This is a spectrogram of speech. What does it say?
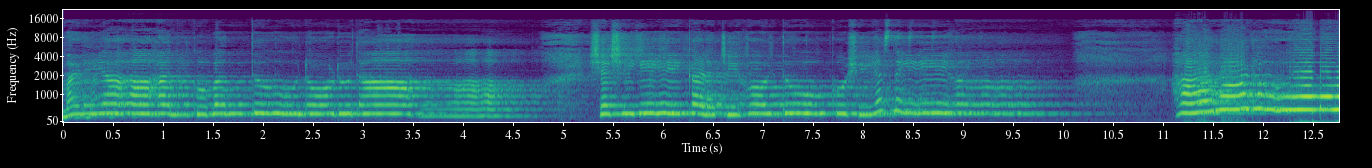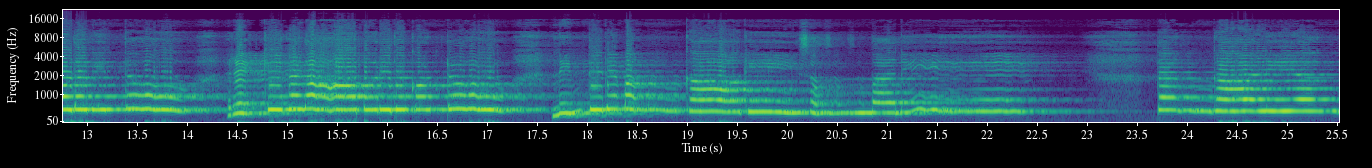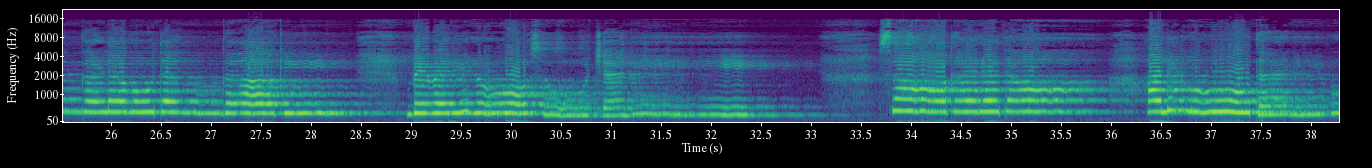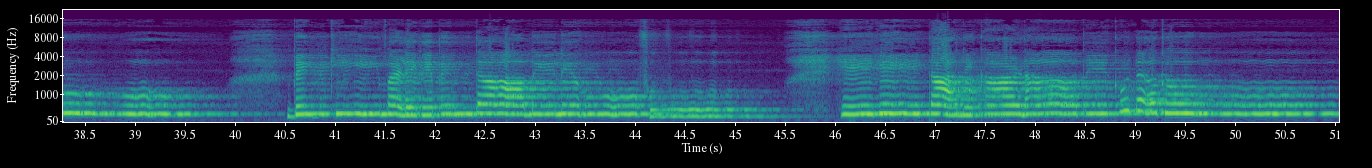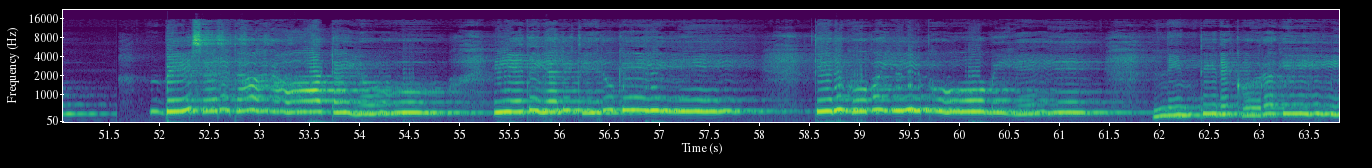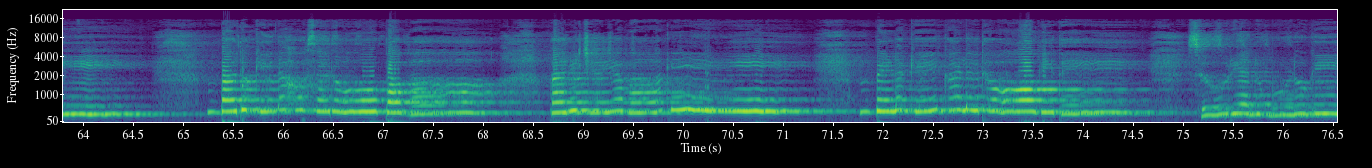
ಮಳೆಯ ಹನಿಗೂ ಬಂತು ನೋಡುದ? ಶಶಿಗೆ ಕಳಚಿ ಹೋಯ್ತು ಖುಷಿಯ ಸ್ನೇಹ. ಹಾರಾಡೋ ನಿಂತು ರೆಕ್ಕೆಗಳ ಮುರಿದುಕೊಂಡು ನಿಂತಿದೆ ಮಂಕಾಗಿ ಸೂಚನೆ ಸಾಗರದ ಅಲಿಗೂದಣಿವು ಬೆಂಕಿ ಮಳೆಗೆ ಬೆಂದ ಮೇಲೆ ಹೂವು. ಹೇಗೆ ತಾನೆ ಕಾಣಬೇಕು ನಗು. ಬೇಸರದ ರಾಟೆಯು ನಿಂತಿದೆ ಬದುಕಿನ ಹೊಸ ರೂಪವ ಪರಿಚಯವಾಗಿ ಬೆಳಕೆ ಕಳೆದೋಗಿದೆ. ಸೂರ್ಯನು ಮುಳುಗಿ,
